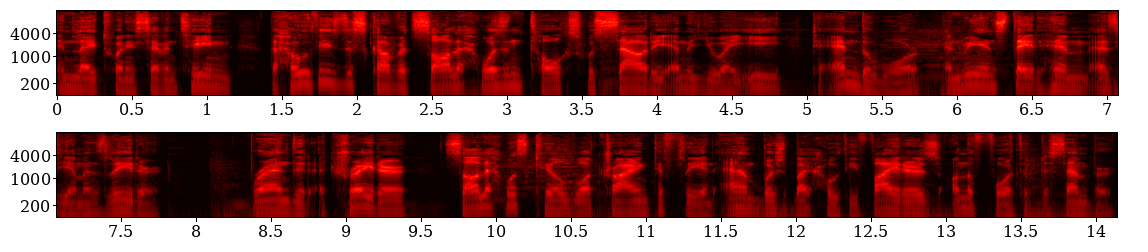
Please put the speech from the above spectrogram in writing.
In late 2017, the Houthis discovered Saleh was in talks with Saudi and the UAE to end the war and reinstate him as Yemen's leader. Branded a traitor, Saleh was killed while trying to flee an ambush by Houthi fighters on the 4th of December.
